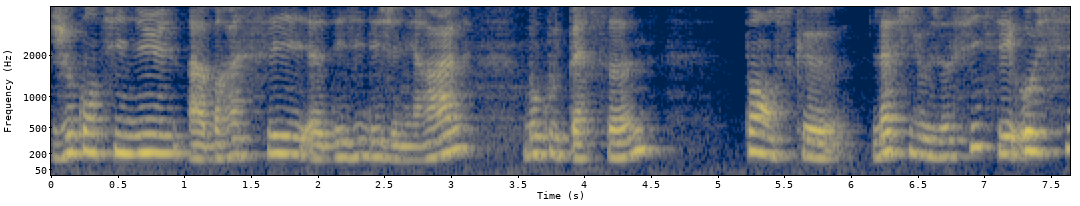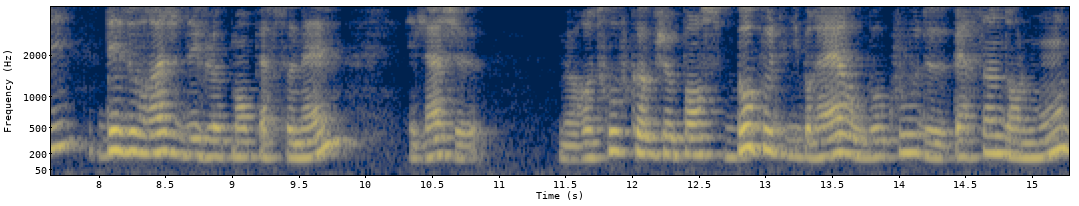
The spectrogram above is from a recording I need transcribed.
je continue à brasser euh, des idées générales beaucoup de personnes pensent que la philosophie, c'est aussi des ouvrages de développement personnel. Et là, je me retrouve, comme je pense beaucoup de libraires ou beaucoup de personnes dans le monde,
